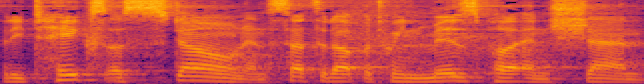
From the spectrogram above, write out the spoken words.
that he takes a stone and sets it up between Mizpah and Shen,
